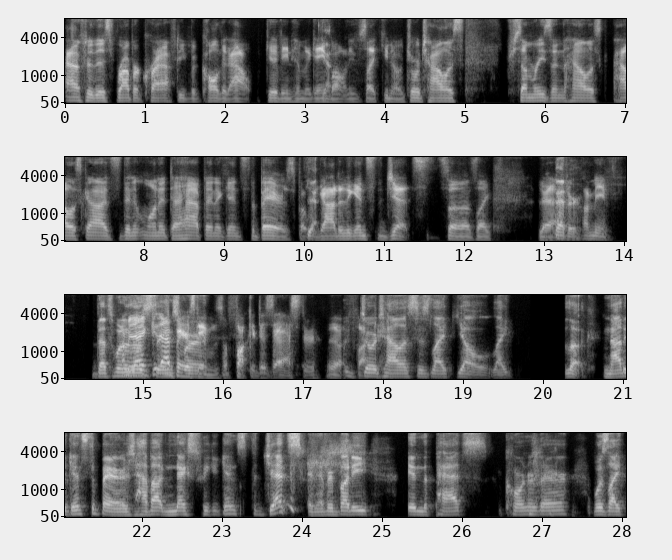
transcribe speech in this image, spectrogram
after this, Robert Kraft even called it out, giving him the game Yeah. ball. And he was like, you know, George Halas, for some reason, the Halas, Halas guys didn't want it to happen against the Bears, but Yeah. we got it against the Jets. So I was like, yeah, Better. I mean, That's one I of mean, those that, that Bears game was a fucking disaster. Yeah, fuck George. Halas is like, yo, like, look, not against the Bears. How about next week against the Jets? And everybody in the Pats corner there was like,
